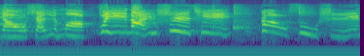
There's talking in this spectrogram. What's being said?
有什么危难事情，告诉师娘。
